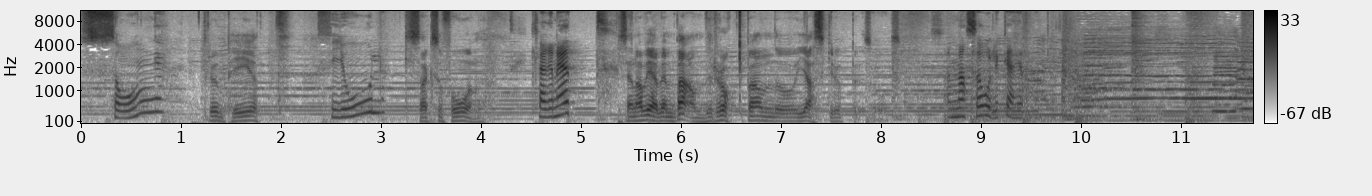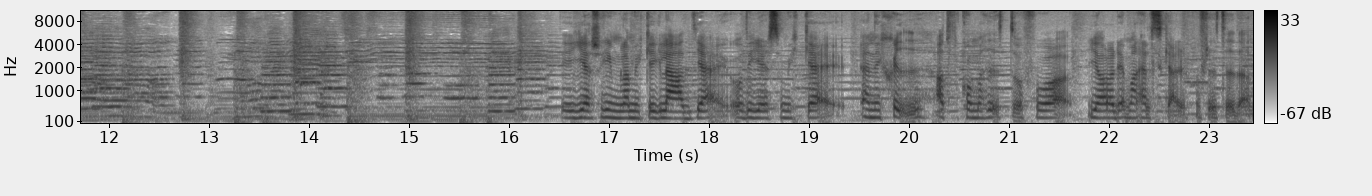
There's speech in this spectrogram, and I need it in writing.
sång, trumpet, fiol. Saxofon. Klarinett. Sen har vi även band, rockband och jazzgrupper och så också. En massa olika helt enkelt. Det ger så himla mycket glädje och det ger så mycket energi att få komma hit och få göra det man älskar på fritiden.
